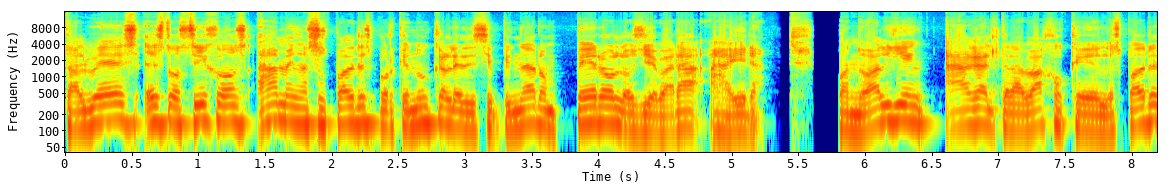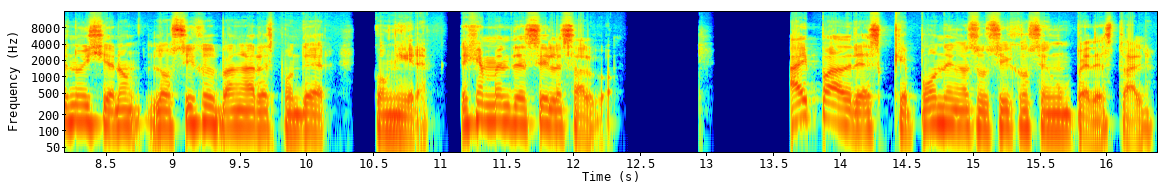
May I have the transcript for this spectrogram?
Tal vez estos hijos amen a sus padres porque nunca le disciplinaron, pero los llevará a ira. Cuando alguien haga el trabajo que los padres no hicieron, los hijos van a responder con ira. Déjenme decirles algo. Hay padres que ponen a sus hijos en un pedestal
